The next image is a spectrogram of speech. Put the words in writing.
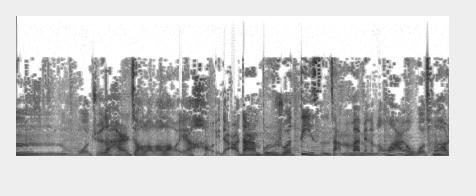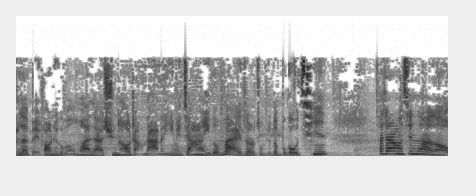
嗯，我觉得还是叫姥姥姥爷好一点。当然不是说 diss 咱们外面的文化，因为我从小是在北方这个文化下熏陶长大的，因为加上一个外字，总觉得不够亲。再加上现在呢，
